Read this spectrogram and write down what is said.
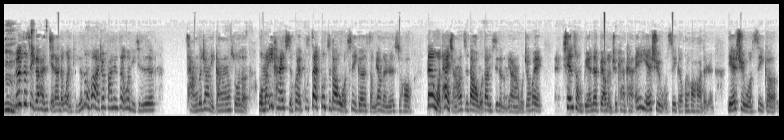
嗯，就是这是一个很简单的问题，可是我后来就发现这个问题其实藏着，就像你刚刚说的，我们一开始会不在不知道我是一个什么样的人的时候，但是我太想要知道我到底是一个怎么样人，我就会先从别人的标准去看看，哎，也许我是一个会画画的人，也许我是一个，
